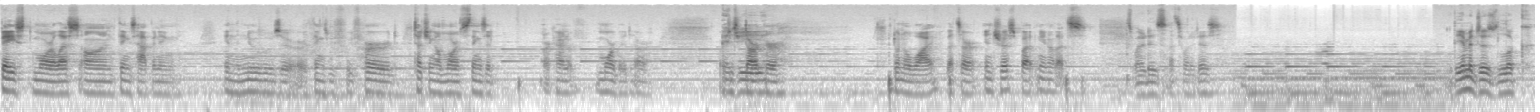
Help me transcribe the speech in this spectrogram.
based more or less on things happening in the news or, or things we've, we've heard, touching on more things that are kind of morbid or, or just darker. Don't know why that's our interest, but you know that's That's what it is. that's what it is. The images look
